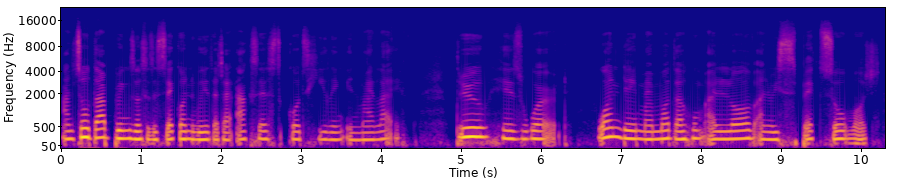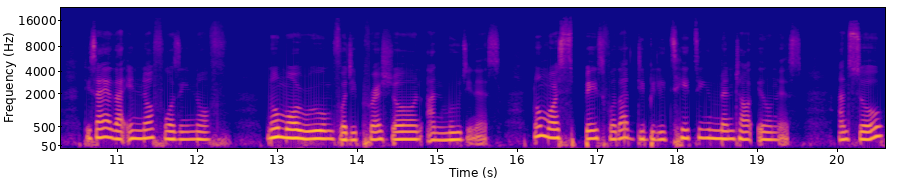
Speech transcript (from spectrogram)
And so that brings us to the second way that I accessed God's healing in my life through His Word. One day, my mother, whom I love and respect so much, decided that enough was enough. No more room for depression and moodiness. No more space for that debilitating mental illness. And so,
